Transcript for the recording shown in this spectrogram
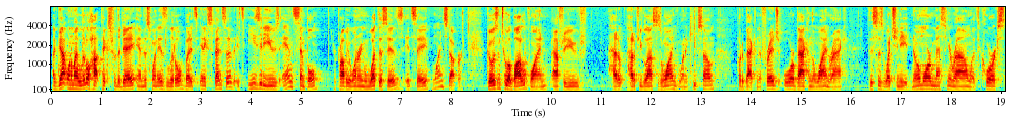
I've got one of my little hot picks for the day, and this one is little, but it's inexpensive, it's easy to use and simple. You're probably wondering what this is. It's a wine stopper. Goes into a bottle of wine after you've had a, had a few glasses of wine. You want to keep some, put it back in the fridge or back on the wine rack. This is what you need. No more messing around with corks.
